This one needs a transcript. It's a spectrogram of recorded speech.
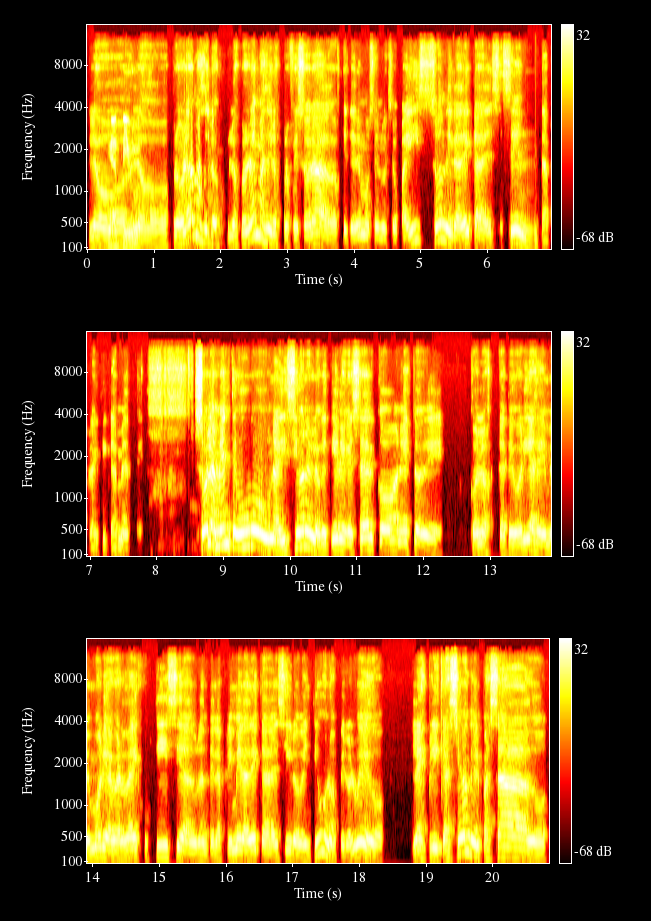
Los, programas de los, los, programas de los profesorados que tenemos en nuestro país son de la década del 60 prácticamente. Solamente hubo una adición en lo que tiene que ser con esto de con las categorías de memoria, verdad y justicia durante la primera década del siglo XXI, pero luego la explicación del pasado,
